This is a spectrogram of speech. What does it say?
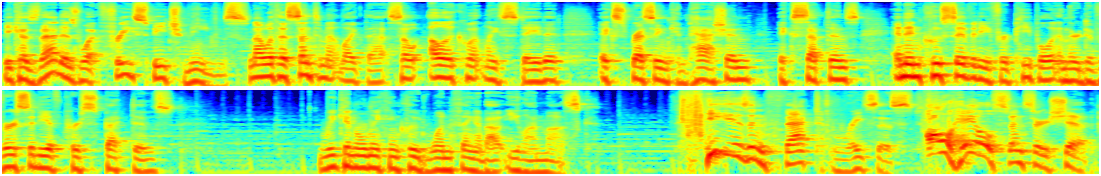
because that is what free speech means. Now, with a sentiment like that, so eloquently stated, expressing compassion, acceptance, and inclusivity for people and their diversity of perspectives, we can only conclude one thing about Elon Musk. He is in fact racist. All hail censorship.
